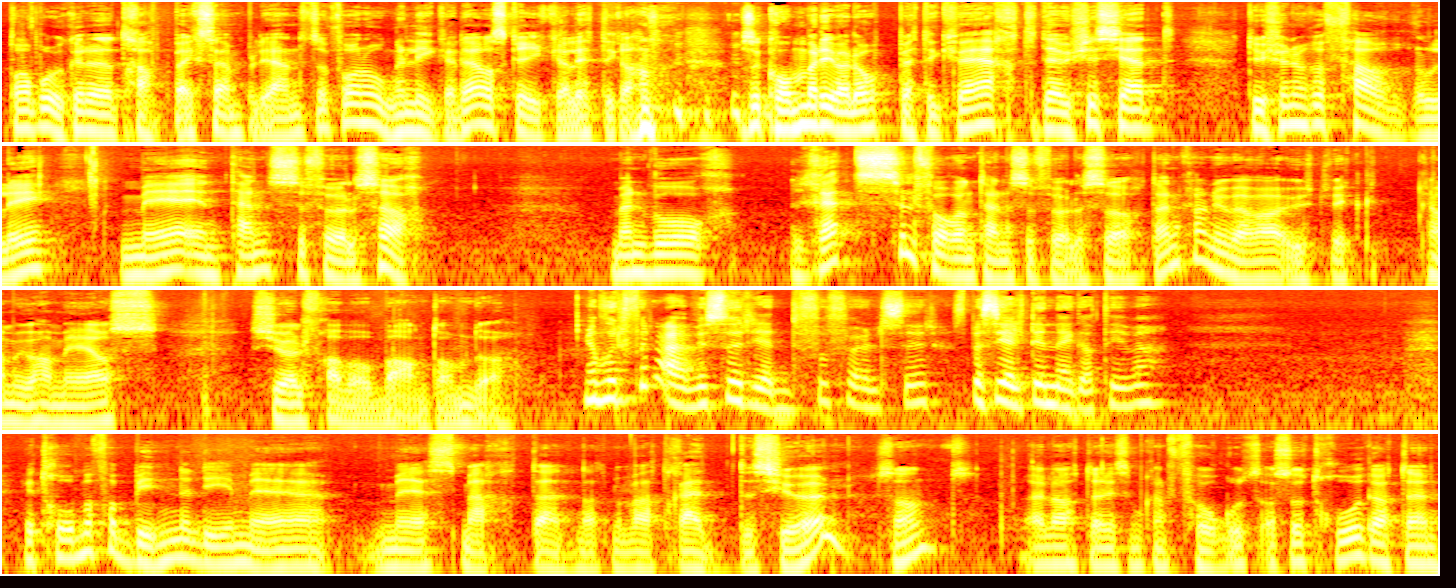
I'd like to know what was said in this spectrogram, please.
for å bruke det trappeeksempelet igjen, så får ungen ligge der og skrike litt. Og så kommer de vel opp etter hvert. Det er jo ikke skjedd, det er jo ikke noe farlig med intense følelser. Men vår redsel for intense følelser, den kan jo være utviklet, kan vi jo ha med oss sjøl fra vår barndom. da. Ja, hvorfor er vi så redd for følelser, spesielt de negative? Jeg tror vi forbinder de med, med smerte, enten at vi har vært redde sjøl, eller at det liksom kan foruts... Og så tror jeg at, en,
